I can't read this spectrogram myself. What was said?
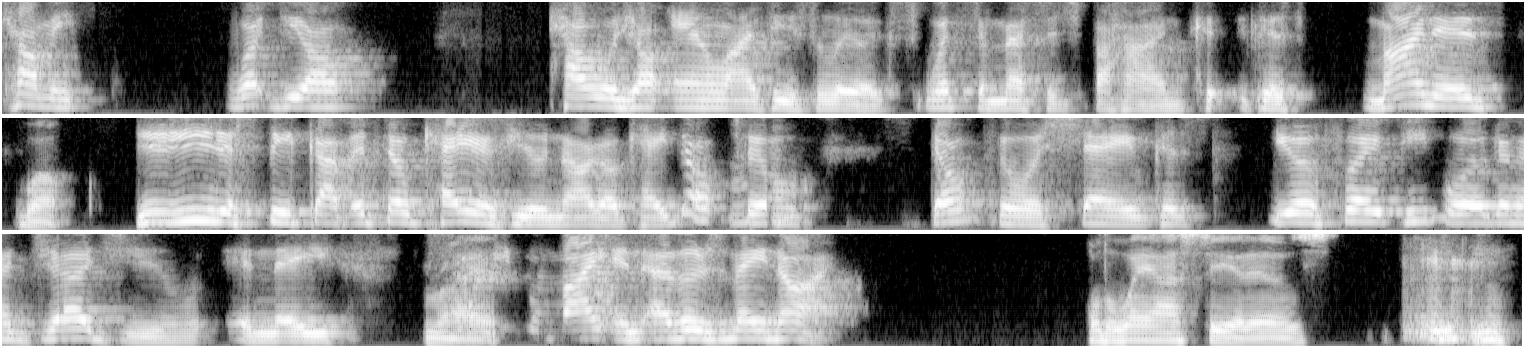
tell me, what do y'all? How would y'all analyze these lyrics? What's the message behind? Because mine is Well, you, need to speak up. It's okay if you're not okay. Don't uh-huh. feel don't feel ashamed because you're afraid people are going to judge you, and they some right. people might and others may not. Well, the way I see it is, you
